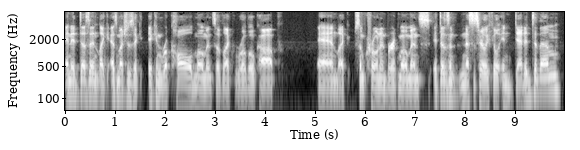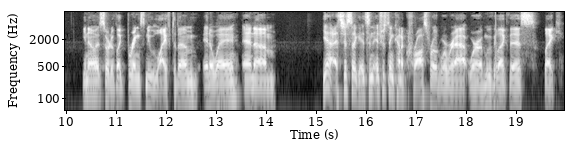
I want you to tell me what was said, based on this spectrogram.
and it doesn't like as much as it, it can recall moments of like RoboCop and like some Cronenberg moments. It doesn't necessarily feel indebted to them. You know, it sort of like brings new life to them in a way. And um, yeah, it's just like it's an interesting kind of crossroad where we're at, where a movie like this, like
